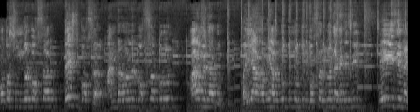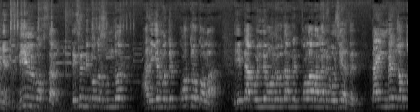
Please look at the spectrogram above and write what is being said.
কত সুন্দর বক্সার বেস্ট বক্সার আন্ডারওয়ার্ল্ডের বক্সার করুন আরামে থাকুন। ভাইয়া, আমি আরও নতুন নতুন বক্সারগুলো দেখাইতেছি। এই যে দেখেন, নীল বক্সার দেখছেন নি কত সুন্দর? আর এর মধ্যে কত কলা। এটা পড়লে মনে হচ্ছে আপনি কলা বাগানে বসে আছেন। টাইমবেন যত,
